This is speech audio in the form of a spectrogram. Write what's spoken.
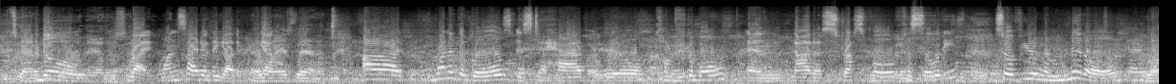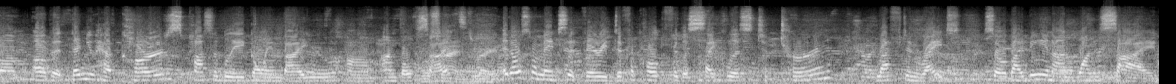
It's got to be one or the other side. right, one side or the other. And yeah. why is that? Uh, one of the goals is to have a real comfortable and not a stressful facility. So if you're in the middle um, of it, then you have cars possibly going by you um, on both sides. sides, right. It also makes it very difficult for the cyclist to turn left and right. So by being on one side,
